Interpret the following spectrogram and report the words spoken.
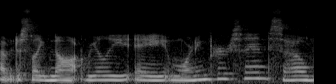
I'm just like not really a morning person. So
